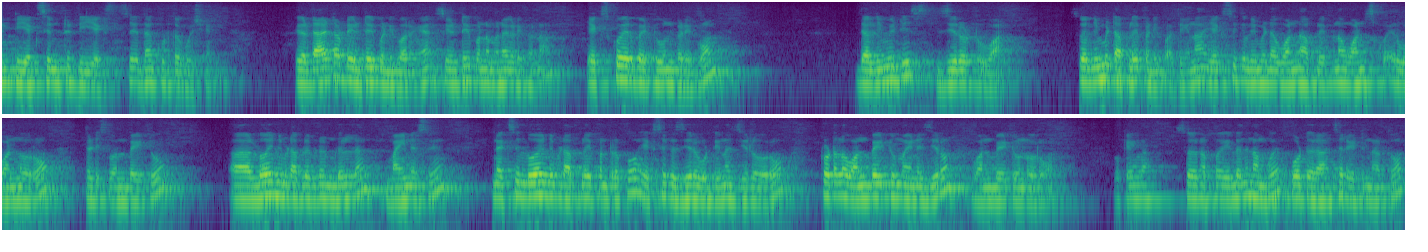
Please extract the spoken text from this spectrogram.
into x into dx இதுதான் கொடுத்த கொஷின் இதை டேரெக்டாக அப்படி என்ட்ரி பண்ணி பாருங்கள் ஸோ என்ட்ரி பண்ண என்ன கிடைக்கும்னா எக்ஸ் ஸ்கொயர் பை டூன்னு கிடைக்கும். The limit is zero to one so limit apply பண்ணி பார்த்தீங்கன்னா எக்ஸுக்கு லிமிட்டை ஒன் அப்ளை பண்ணால் ஒன் ஸ்கொயர் ஒன் வரும். That is one by two lower limit apply பண்ண middle minus next lower limit apply பண்ணுறப்போ எக்ஸுக்கு ஜீரோ கொடுத்தீங்கன்னா ஜீரோ வரும். டோட்டலாக one by two minus zero one by டூன்னு வரும். ஓகேங்களா ஸோ அப்போ இதுலேருந்து நம்ம போட்டு ஆன்சர் ரைட்டுன்னு அர்த்தம்.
